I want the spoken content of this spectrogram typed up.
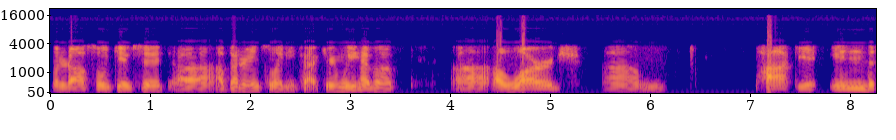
but it also gives it uh, a better insulating factor. And we have a uh, a large um, pocket in the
